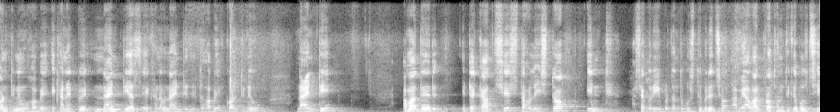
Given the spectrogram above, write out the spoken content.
কন্টিনিউ হবে, এখানে নাইনটি আছে, এখানেও নাইনটি দিতে হবে কন্টিনিউ নাইনটি আমাদের এটা কাজ শেষ, তাহলে স্টপ ইন্ট আশা করি এই পর্যন্ত বুঝতে পেরেছ। আমি আবার প্রথম থেকে বলছি।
